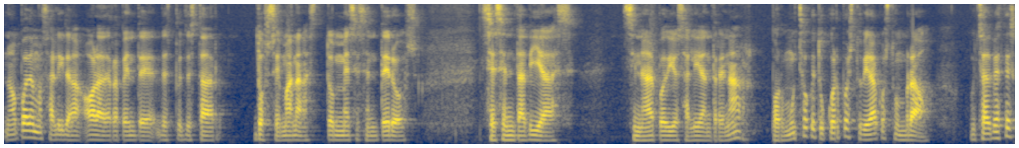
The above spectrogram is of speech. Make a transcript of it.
no podemos salir ahora de repente después de estar dos semanas, dos meses enteros, 60 días sin haber podido salir a entrenar. Por mucho que tu cuerpo estuviera acostumbrado. Muchas veces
